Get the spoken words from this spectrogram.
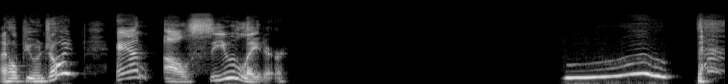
I hope you enjoyed, and I'll see you later.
